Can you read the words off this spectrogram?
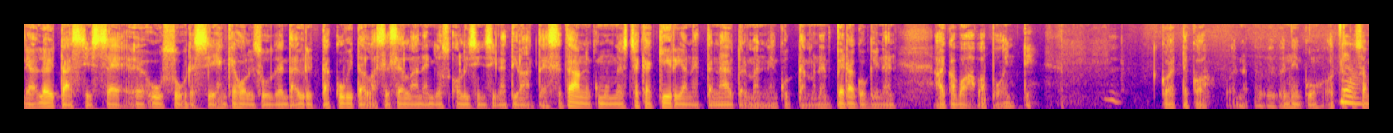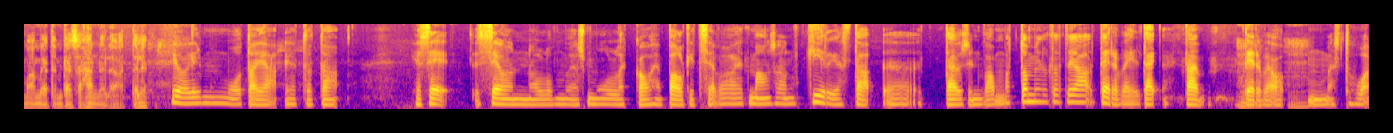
ja löytää siis se eh, uusi suhde siihen kehollisuuteen tai yrittää kuvitella se sellainen, jos olisin siinä tilanteessa. Tämä on niin kuin mun mielestä sekä kirjan että näytelmän niin kuin pedagoginen aika vahva pointti. Koetteko, niin kuin, oletteko samaa mieltä, mitä sä hänelle ajattelet? Joo, ilman muuta. Ja, ja tota, ja se, se on ollut myös mulle kauhean palkitsevaa, että mä oon saanut kirjasta täysin vammattomilta ja terveiltä, tai mm, terve on mm. mun mielestä huo,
